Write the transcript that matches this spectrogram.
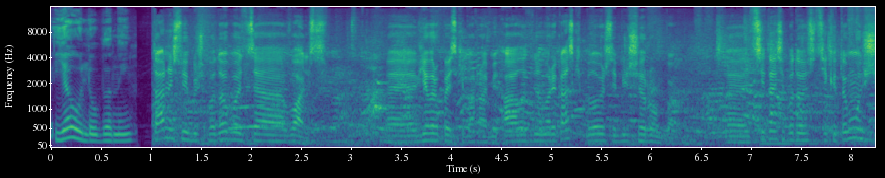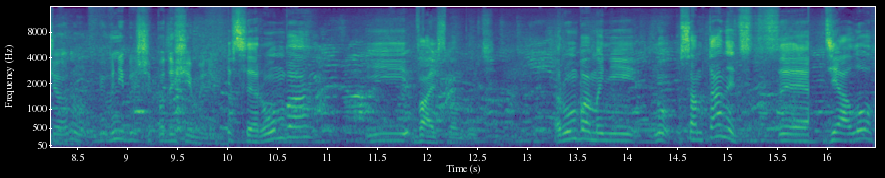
є улюблений. Танець мені більше подобається вальс е, в європейській програмі, а латиноамериканській подобається більше румба. Е, Ці танці подобаються тільки тому, що ну, вони більше по душі мені. Це румба і вальс, мабуть. Румба мені, ну, сам танець це діалог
